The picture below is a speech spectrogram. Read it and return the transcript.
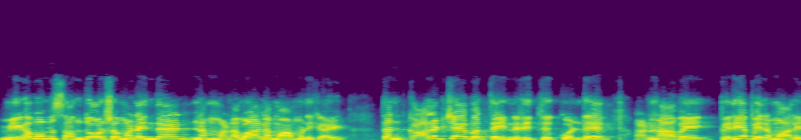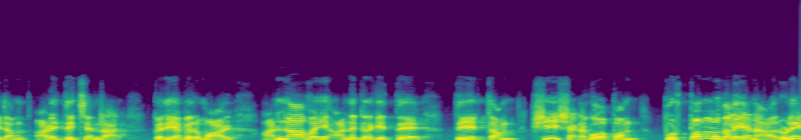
மிகவும் சந்தோஷமடைந்த நம் மணவாள மாமுனிகள் தன் காலட்சேபத்தை நிறுத்தி கொண்டு அண்ணாவை பெரிய பெருமாளிடம் அழைத்து சென்றார். பெரிய பெருமாள் அண்ணாவை அனுகிரகித்து தீர்த்தம் ஸ்ரீ ஷடகோபம் புஷ்பம் முதலியன அருளி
